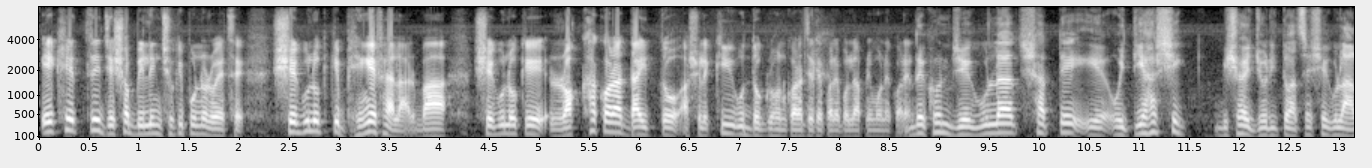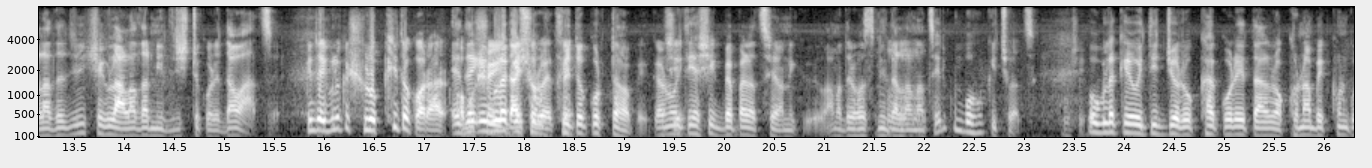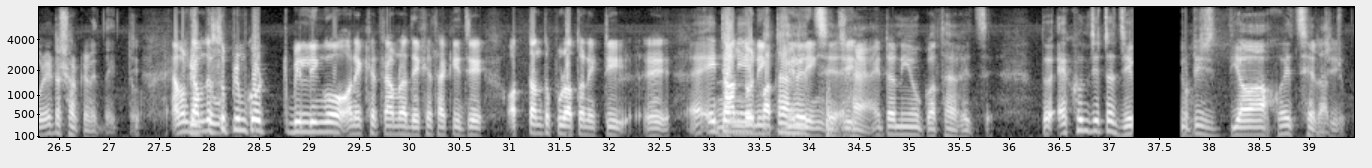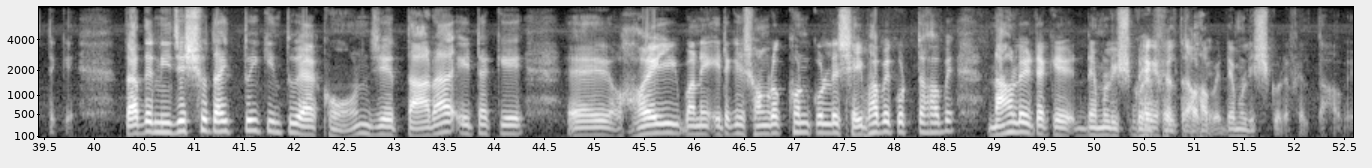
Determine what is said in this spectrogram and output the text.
এক্ষেত্রে যেসব বিল্ডিং ঝুঁকিপূর্ণ রয়েছে, সেগুলোকে ভেঙে ফেলার বা সেগুলোকে রক্ষা করার দায়িত্ব আসলে কি উদ্যোগ গ্রহণ করা যেতে পারে বলে আপনি মনে করেন? দেখুন, যেগুলার সাথে ঐতিহাসিক বিষয় জড়িত আছে, সেগুলো আলাদা জিনিস, সেগুলো আলাদা নির্দিষ্ট করে দেওয়া আছে। কিন্তু এগুলোকে সুরক্ষিত করার এগুলোকে সুরক্ষিত করতে হবে। কারণ ঐতিহাসিক ব্যাপার আছে অনেক আমাদের হসনি দালান আছে এরকম বহু কিছু আছে। ওগুলোকে ঐতিহ্য রক্ষা করে তার রক্ষণাবেক্ষণ করে এটা সরকারের দায়িত্ব। এমনকি আমাদের সুপ্রিম কোর্ট বিল্ডিংও অনেক ক্ষেত্রে আমরা দেখে থাকি যে অত্যন্ত পুরাতন একটি এটা নিয়ে কথা হয়েছে। হ্যাঁ এটা নিয়েও কথা হয়েছে। তো এখন যেটা যে নোটিশ দেওয়া হয়েছে রাজ্য থেকে তাদের নিজস্ব দায়িত্বই কিন্তু এখন যে তারা এটাকে হয় মানে এটাকে সংরক্ষণ করলে সেইভাবে করতে হবে না হলে এটাকে ডেমলিশ করে ফেলতে হবে। ডেমলিশ করে ফেলতে হবে।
